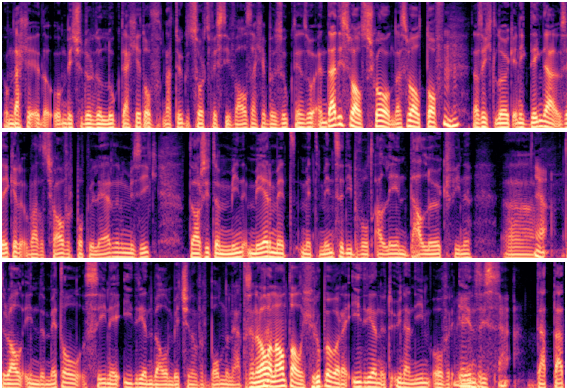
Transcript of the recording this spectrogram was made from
Omdat je, een beetje door de look dat je hebt, of natuurlijk het soort festivals dat je bezoekt en zo. En dat is wel schoon, dat is wel tof. Mhm. Dat is echt leuk. En ik denk dat zeker wat het gaat over populaire muziek, daar zitten min- meer met, met mensen die bijvoorbeeld alleen dat leuk vinden. Uh, Ja. Terwijl in de metal scene iedereen wel een beetje een verbondenheid. Er zijn wel Ja. een aantal groepen waar iedereen het unaniem over Ja, eens is Ja. dat dat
